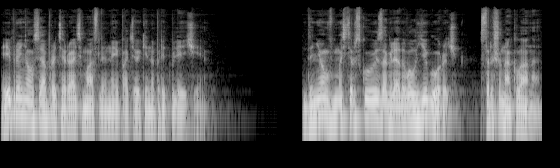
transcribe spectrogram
И принялся протирать масляные потеки на предплечье. Днем в мастерскую заглядывал Егорыч, старшина клана.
